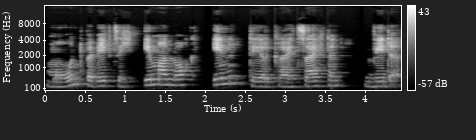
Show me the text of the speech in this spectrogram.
Mond bewegt sich immer noch in Tierkreiszeichen wieder.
